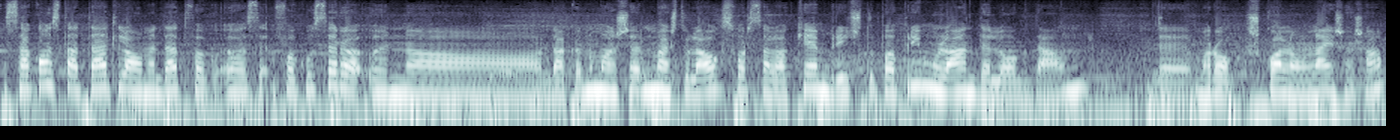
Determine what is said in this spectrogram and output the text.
S-a constatat la un moment dat, fă, uh, se- făcuseră în, uh, dacă nu mă înșel, nu mai știu, la Oxford sau la Cambridge, după primul an de lockdown, de, mă rog, școală online și așa,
